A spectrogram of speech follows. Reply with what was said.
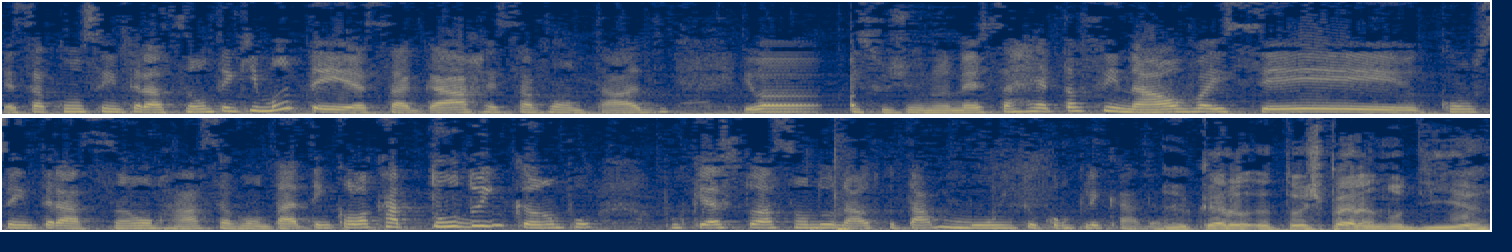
Essa concentração tem que manter essa garra, essa vontade. Eu isso, Júnior. Nessa reta final vai ser concentração, raça, vontade. Tem que colocar tudo em campo, porque a situação do Náutico tá muito complicada. Eu quero, eu tô esperando o dia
